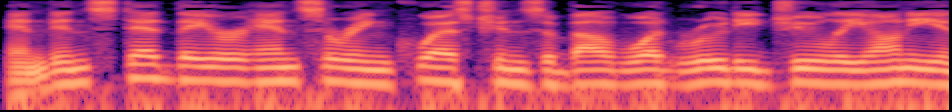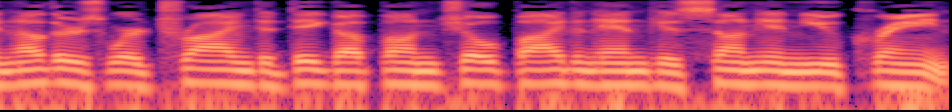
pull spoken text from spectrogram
and instead they are answering questions about what Rudy Giuliani and others were trying to dig up on Joe Biden and his son in Ukraine.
